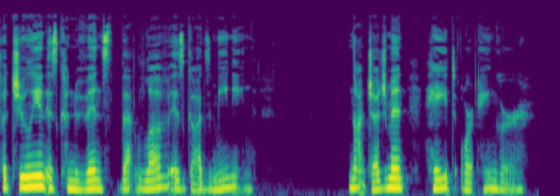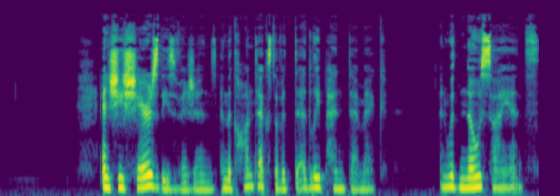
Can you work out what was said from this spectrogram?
But Julian is convinced that love is God's meaning, not judgment, hate, or anger. And she shares these visions in the context of a deadly pandemic and with no science.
